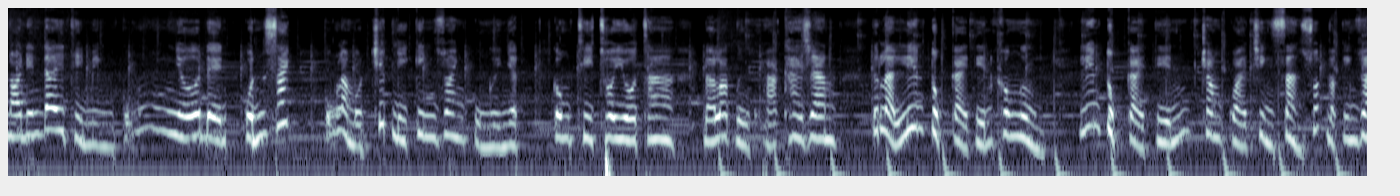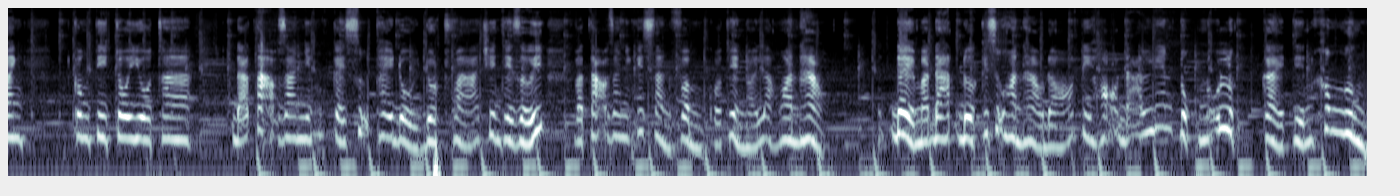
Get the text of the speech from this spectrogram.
Nói đến đây thì mình cũng nhớ đến cuốn sách cũng là một triết lý kinh doanh của người Nhật, công ty Toyota, đó là từ khóa Kaizen, tức là liên tục cải tiến không ngừng, liên tục cải tiến trong quá trình sản xuất và kinh doanh. Công ty Toyota đã tạo ra những cái sự thay đổi đột phá trên thế giới và tạo ra những cái sản phẩm có thể nói là hoàn hảo để mà đạt được cái sự hoàn hảo đó thì họ đã liên tục nỗ lực cải tiến không ngừng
